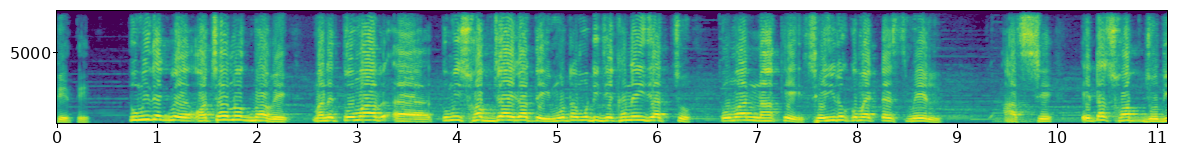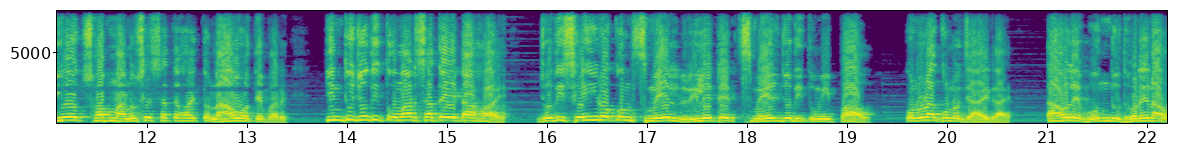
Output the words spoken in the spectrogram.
পেতে। তুমি দেখবে অচানক ভাবে মানে তোমার তুমি সব জায়গাতেই মোটামুটি যেখানেই যাচ্ছ, তোমার নাকে সেই রকম একটা স্মেল আসছে। এটা সব, যদিও সব মানুষের সাথে হয়তো নাও হতে পারে, কিন্তু যদি তোমার সাথে এটা হয় যদি সেই রকম স্মেল রিলেটেড স্মেল যদি তুমি পাও কোনো না কোনো জায়গায়, তাহলে বন্ধু ধরে নাও,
